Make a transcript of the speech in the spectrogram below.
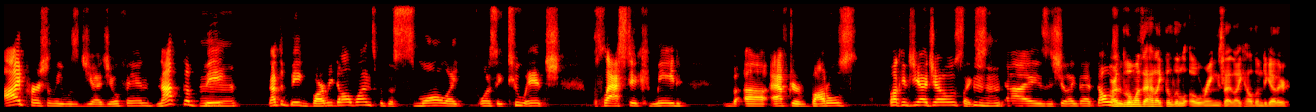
I personally was a GI Joe fan, not the big, Mm. not the big Barbie doll ones, but the small, like I want to say two inch plastic made uh, after bottles, fucking GI Joes, like Mhm. guys and shit like that. Those are are the ones that had like the little O-rings that like held them together.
